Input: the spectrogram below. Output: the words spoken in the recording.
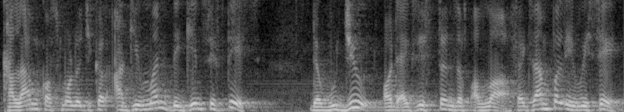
kalam cosmological argument begins with this, the wujud or the existence of Allah. For example, if we say,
